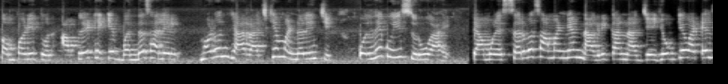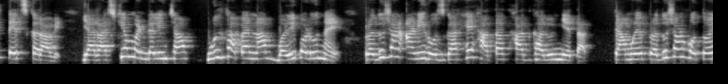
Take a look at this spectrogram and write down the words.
कंपनीतून आपले ठेके बंद झाले म्हणून ह्या राजकीय मंडळींची कोल्हेकुई सुरू आहे. त्यामुळे सर्वसामान्य नागरिकांना जे योग्य वाटेल तेच करावे. या राजकीय मंडळींच्या भूलथाप्यांना बळी पडू नये. प्रदूषण आणि रोजगार हे हातात हात घालून येतात. त्यामुळे प्रदूषण होतोय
